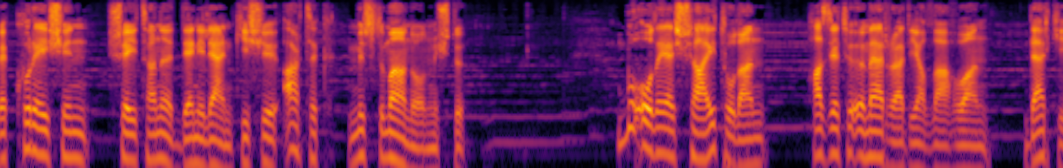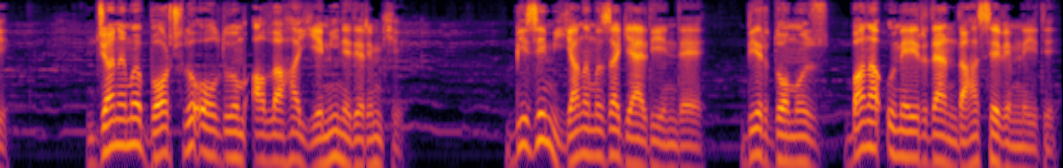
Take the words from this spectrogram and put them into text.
ve Kureyş'in şeytanı denilen kişi artık Müslüman olmuştu. Bu olaya şahit olan Hazreti Ömer radıyallahu an der ki, canımı borçlu olduğum Allah'a yemin ederim ki, bizim yanımıza geldiğinde bir domuz bana Ümeyr'den daha sevimliydi.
